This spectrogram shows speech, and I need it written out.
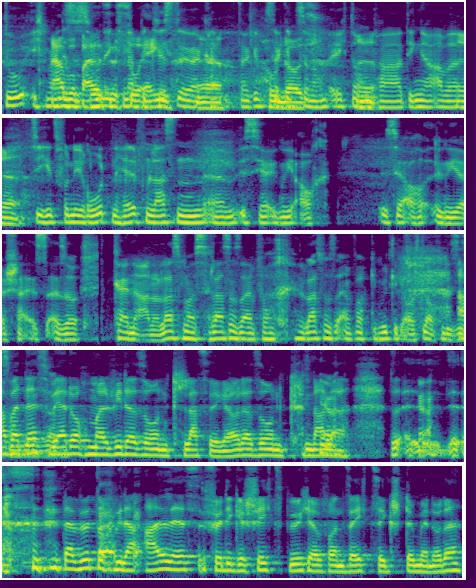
Du, ich meine, Ja, das ist so eine es ist so knappe eng. Kiste. Da, Ja. da gibt es ja noch echt noch ein Ja. paar Dinge, aber Ja. sich jetzt von den Roten helfen lassen, ähm, ist ja irgendwie auch ist ja auch irgendwie ein Scheiß. Also, keine Ahnung, lass uns lass uns einfach, lass uns einfach gemütlich auslaufen. die Saison, aber das wäre doch mal wieder so ein Klassiker oder so ein Knaller. Äh, da wird doch wieder alles für die Geschichtsbücher von 60 stimmen, oder?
